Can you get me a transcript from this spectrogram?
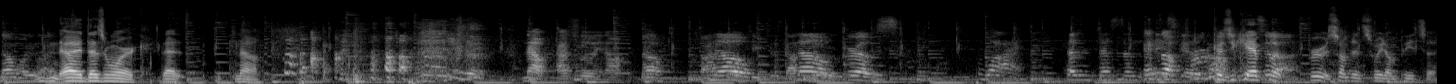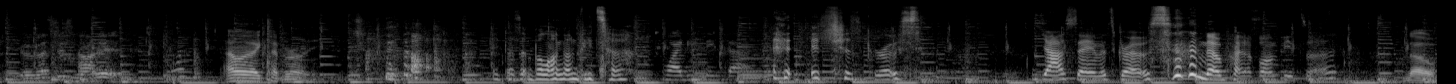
No, it doesn't work. That no. No, absolutely not. No. No. No. Gross. Why? Because it just doesn't It's a fruit Because you can't pizza. put fruit, something sweet on pizza. That's just not it. I only like pepperoni. It doesn't belong on pizza. Why do you think that? it's just gross. Yeah, same. It's gross. no pineapple on pizza. No.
